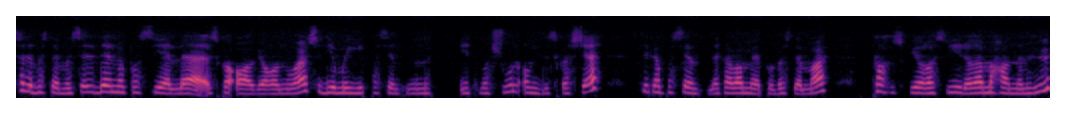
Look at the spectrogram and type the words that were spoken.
Selvbestemmelse det er når pasienten skal avgjøre noe, så de må gi pasienten informasjon om det skal skje, slik at pasientene kan være med på å bestemme hva som skal gjøres videre med han eller hun,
